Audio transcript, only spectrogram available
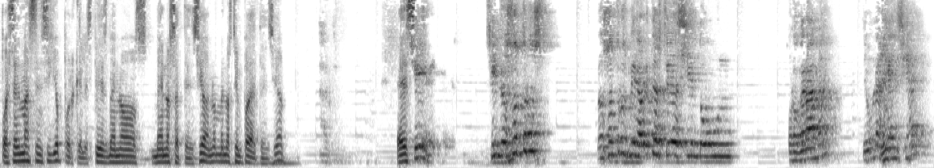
pues es más sencillo porque les pides menos, menos atención, ¿no? Menos tiempo de atención. Claro. Es, sí. Sí, nosotros, nosotros, mira, ahorita estoy haciendo un programa de una ¿Sí? agencia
